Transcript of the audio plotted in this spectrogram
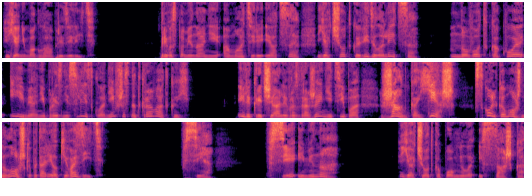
Я не могла определить. При воспоминании о матери и отце я четко видела лица, но вот какое имя они произнесли, склонившись над кроваткой. Или кричали в раздражении типа «Жанка, ешь! Сколько можно ложкой по тарелке возить?» Все, все имена. Я четко помнила и Сашка,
